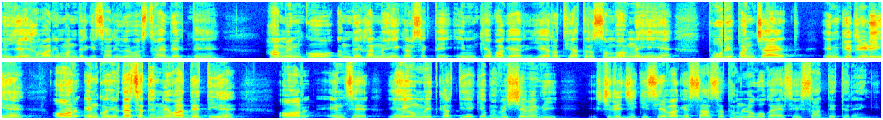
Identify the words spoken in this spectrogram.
ये हमारी मंदिर की सारी व्यवस्थाएँ देखते हैं। हम इनको अनदेखा नहीं कर सकते। इनके बगैर ये रथ यात्रा संभव नहीं है। पूरी पंचायत इनकी ऋणी है और इनको हृदय से धन्यवाद देती है और इनसे यही उम्मीद करती है कि भविष्य में भी श्री जी की सेवा के साथ साथ हम लोगों का ऐसे ही साथ देते रहेंगे।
